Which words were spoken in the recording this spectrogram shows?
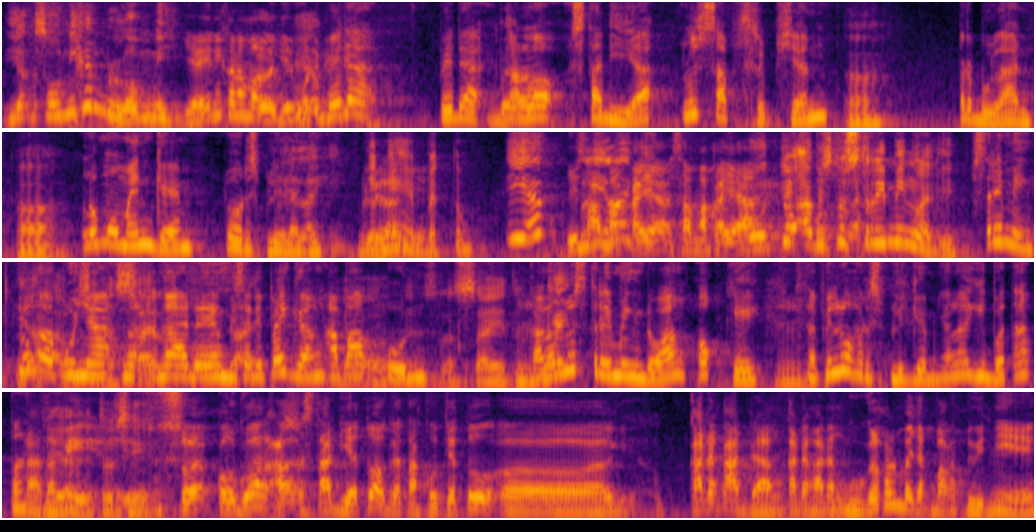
Yang Sony kan belum nih. Ya ini kan malah lagi di- Beda, beda. Kalau Stadia, lu subscription Ah, per bulan. ah. Lu mau main game, lu harus beli, lagi. Beli Kan lagi. ngepet dong Iya, Iya, beli sama lagi. kayak sama kayak oh itu abis itu streaming lagi Streaming, lu Ya, nggak punya selesai nggak ada yang bisa selesai. dipegang Ya apa pun. udah, selesai itu Kalau lu streaming doang, oke. Tapi lu harus beli gamenya lagi buat apa? Nah tapi Iya, itu sih. so- kalau gua uh, Stadia tuh agak takutnya tuh eh, kadang-kadang kadang-kadang Google kan banyak banget duitnya ya.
